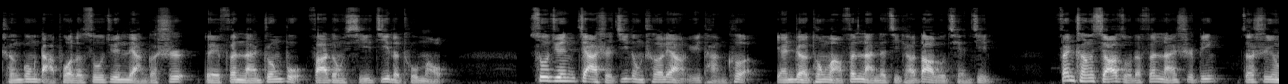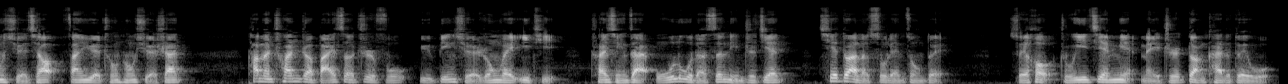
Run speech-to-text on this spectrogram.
成功打破了苏军两个师对芬兰中部发动袭击的图谋。苏军驾驶机动车辆与坦克，沿着通往芬兰的几条道路前进；分成小组的芬兰士兵则是用雪橇翻越重重雪山。他们穿着白色制服，与冰雪融为一体，穿行在无路的森林之间，切断了苏联纵队。随后，逐一歼灭每支断开的队伍。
